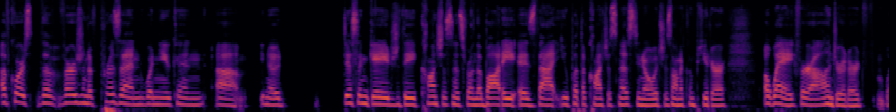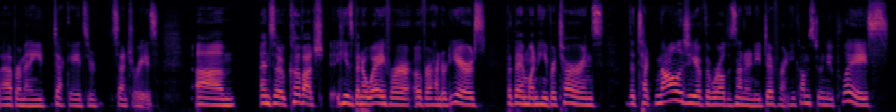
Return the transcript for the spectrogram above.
of course the version of prison when you can um, you know disengage the consciousness from the body is that you put the consciousness you know which is on a computer away for a hundred or however many decades or centuries um, And so Kovacs, he's been away for over a 100 years, but then when he returns, the technology of the world is not any different. He comes to a new place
